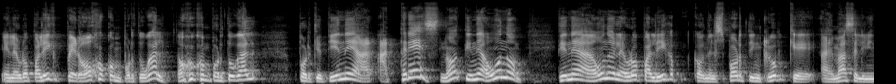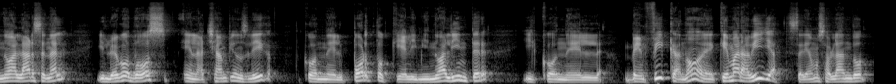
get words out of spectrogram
en la Europa League, pero ojo con Portugal, ojo con Portugal, porque tiene a, tres, ¿no? Tiene a uno, tiene a uno en la Europa League con el Sporting Club, que además eliminó al Arsenal, y luego dos en la Champions League con el Porto, que eliminó al Inter, y con el Benfica, ¿no? Eh, qué maravilla, estaríamos hablando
